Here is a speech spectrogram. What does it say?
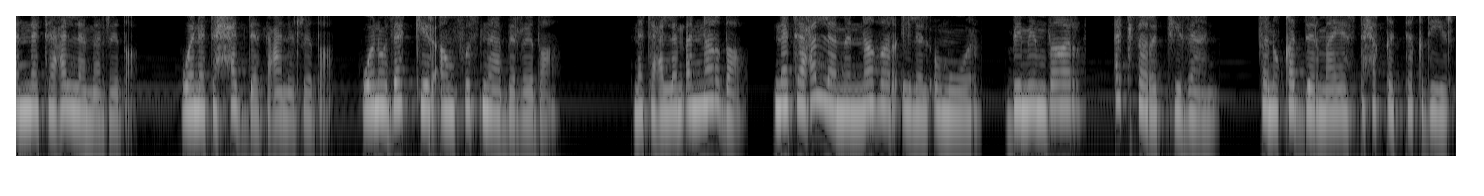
أن نتعلم الرضا ونتحدث عن الرضا ونذكر أنفسنا بالرضا. نتعلم أن نرضى نتعلم النظر إلى الأمور بمنظار أكثر اتزان فنقدر ما يستحق التقدير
